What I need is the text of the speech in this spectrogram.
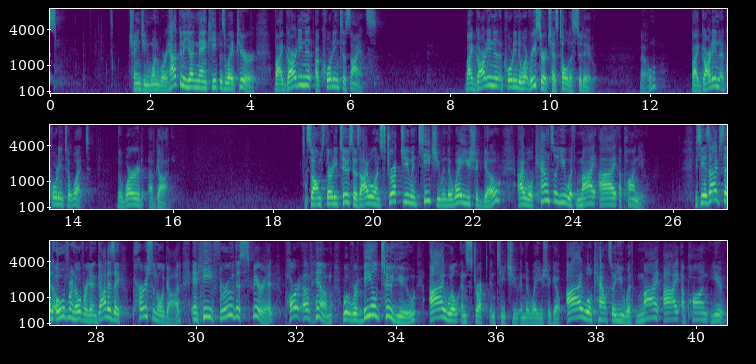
changing one word. How can a young man keep his way pure? By guarding it according to science, by guarding it according to what research has told us to do. No, by guarding it according to what? The Word of God. Psalms 32 says, I will instruct you and teach you in the way you should go. I will counsel you with my eye upon you. You see, as I've said over and over again, God is a personal God, and He, through the Spirit, part of Him, will reveal to you, I will instruct and teach you in the way you should go. I will counsel you with my eye upon you.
